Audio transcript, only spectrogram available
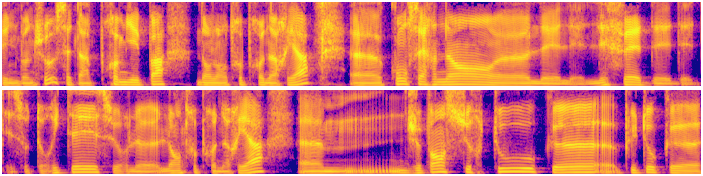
une bonne chose. C'est un premier pas dans l'entrepreneuriat. concernant l'effet des, des, autorités sur l'entrepreneuriat, je pense surtout que plutôt que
